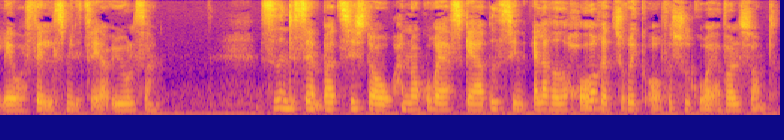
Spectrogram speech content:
laver fælles militære øvelser. Siden december sidste år har Nordkorea skærpet sin allerede hårde retorik over for Sydkorea voldsomt.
